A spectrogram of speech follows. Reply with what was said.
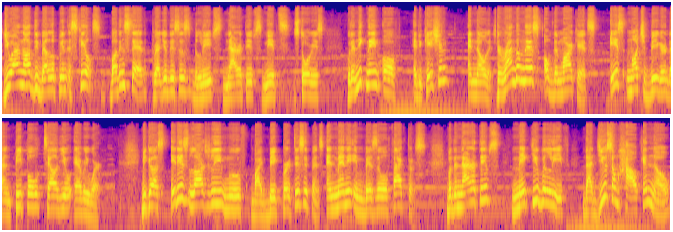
you are not developing skills but instead prejudices, beliefs, narratives, myths, stories with a nickname of education and knowledge. The randomness of the markets is much bigger than people tell you everywhere because it is largely moved by big participants and many invisible factors. But the narratives make you believe that you somehow can know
